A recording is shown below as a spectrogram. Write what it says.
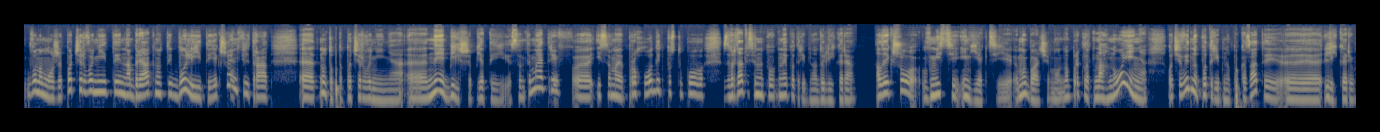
Воно може почервоніти, набрякнути, боліти. Якщо інфільтрат, е, ну тобто почервоніння, не більше 5 сантиметрів е, і саме проходить поступово, звертатися не потрібно до лікаря. Але якщо в місці ін'єкції ми бачимо, наприклад, нагноєння, очевидно, потрібно показати е, лікарю,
